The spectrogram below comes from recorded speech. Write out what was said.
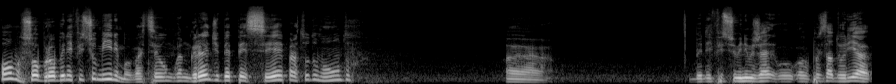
Bom, sobrou o benefício mínimo. Vai ser um grande BPC para todo mundo. É, o benefício mínimo, já, a aposentadoria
